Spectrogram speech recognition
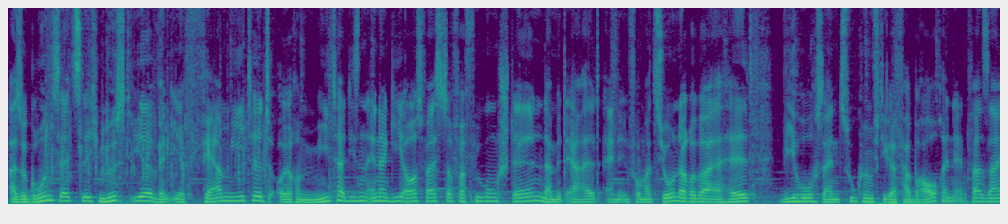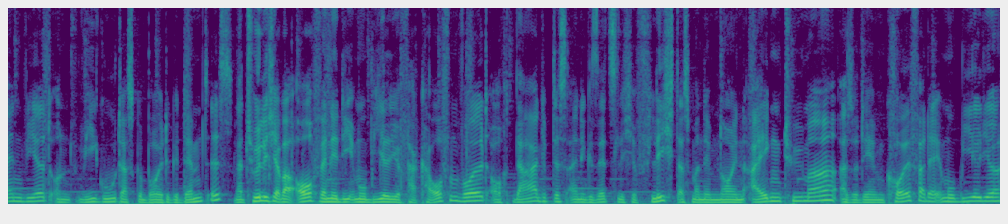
Also grundsätzlich müsst ihr, wenn ihr vermietet, eurem Mieter diesen diesen Energieausweis zur Verfügung stellen, damit er halt eine Information darüber erhält, wie hoch sein zukünftiger Verbrauch in etwa sein wird und wie gut das Gebäude gedämmt ist. Natürlich aber auch, wenn ihr die Immobilie verkaufen wollt, auch da gibt es eine gesetzliche Pflicht, dass man dem neuen Eigentümer, also dem Käufer der Immobilie,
